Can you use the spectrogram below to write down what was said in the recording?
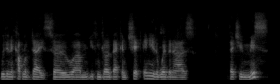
within a couple of days. So um, you can go back and check any of the webinars that you miss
